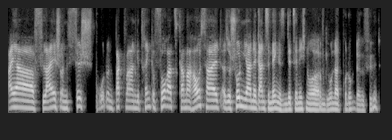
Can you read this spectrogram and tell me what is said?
Eier, Fleisch und Fisch, Brot und Backwaren, Getränke, Vorratskammer, Haushalt. Also schon ja eine ganze Menge. Sind jetzt ja nicht nur irgendwie 100 Produkte gefühlt.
